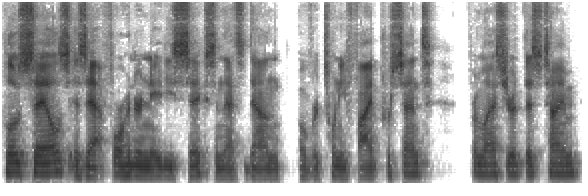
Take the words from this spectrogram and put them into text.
Closed sales is at 486, and that's down over 25% from last year at this time.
